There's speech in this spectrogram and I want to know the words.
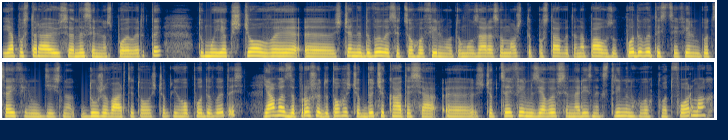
Я постараюся не сильно спойлерити, тому якщо ви е, ще не дивилися цього фільму, тому зараз ви можете поставити на паузу, подивитись цей фільм, бо цей фільм дійсно дуже вартий того, щоб його подивитись. Я вас запрошую до того, щоб дочекатися, е, щоб цей фільм з'явився на різних стрімінгових платформах.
